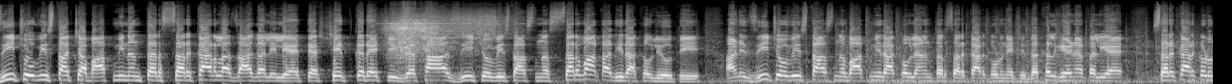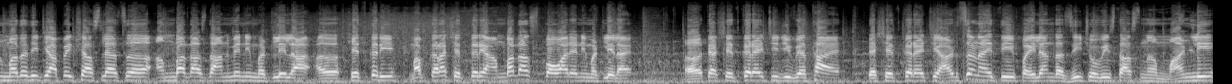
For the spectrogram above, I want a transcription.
झी चोवीस तासच्या बातमीनंतर सरकारला जाग आलेली आहे. त्या शेतकऱ्याची व्यथा झी चोवीस तासनं सर्वात आधी दाखवली होती. आणि झी चोवीस तासनं बातमी दाखवल्यानंतर सरकारकडून याची दखल घेण्यात आली आहे. सरकारकडून मदतीची अपेक्षा असल्याचं अंबादास दानवेंनी म्हटलेला शेतकरी माफ करा शेतकरी अंबादास पवार यांनी म्हटलेला आहे. त्या शेतकऱ्याची जी व्यथा आहे त्या शेतकऱ्याची अडचण आहे ती पहिल्यांदा झी चोवीस तासनं मांडली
